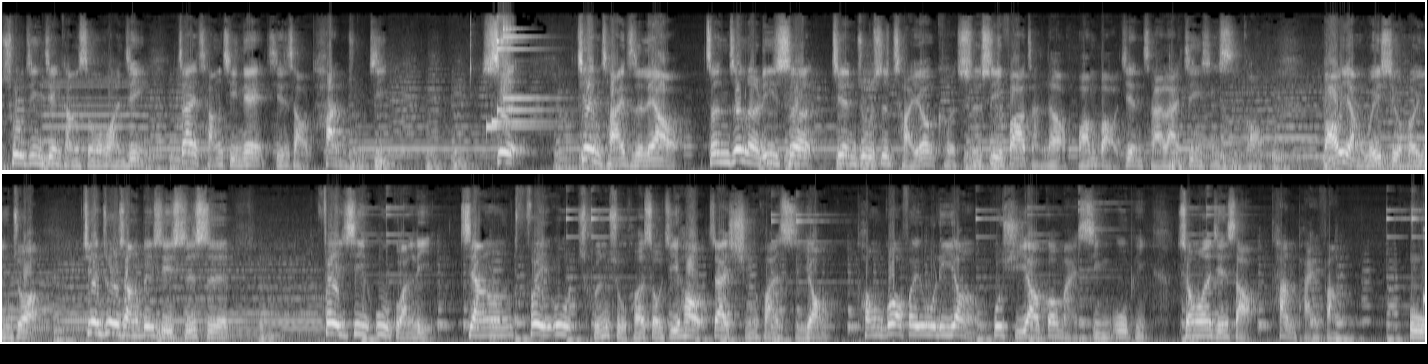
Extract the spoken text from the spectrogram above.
促进健康生活环境，在长期内减少碳足迹。四。建材资料，真正的绿色建筑是采用可持续发展的环保建材来进行施工、保养、维修和运作。建筑商必须实施废弃物管理，将废物存储和收集后再循环使用。通过废物利用，不需要购买新物品，从而减少碳排放。五、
